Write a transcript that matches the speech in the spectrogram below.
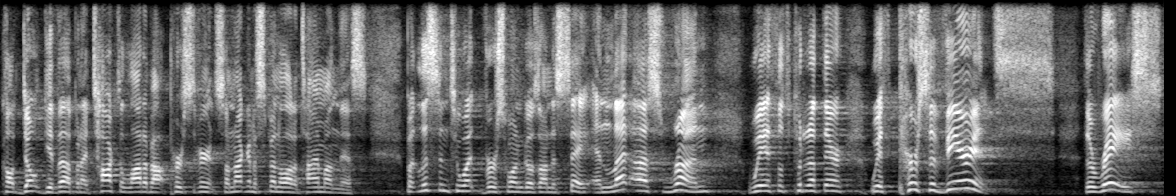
called Don't Give Up, and I talked a lot about perseverance, so I'm not going to spend a lot of time on this. But listen to what verse 1 goes on to say. And let us run with, let's put it up there, with perseverance, the race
